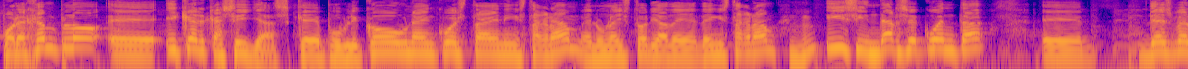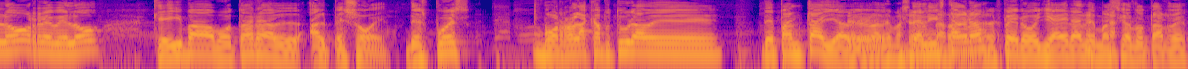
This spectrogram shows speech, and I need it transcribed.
Por ejemplo, eh, Iker Casillas, que publicó una encuesta en Instagram, en una historia de, de Instagram, y sin darse cuenta, eh, desveló, reveló que iba a votar al, al PSOE. Después borró la captura de, de pantalla de- del tarde, Instagram, ya. pero ya era demasiado tarde.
